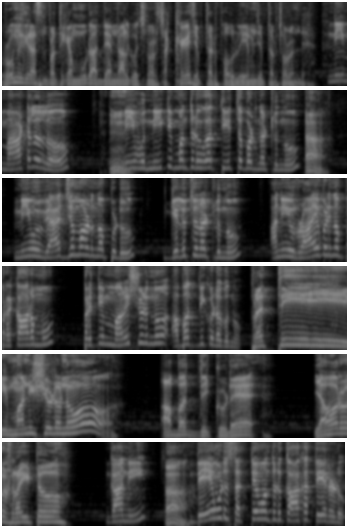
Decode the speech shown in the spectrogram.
రోమిల్కి రాసిన పత్రిక మూడో అధ్యాయం నాలుగు వచ్చిన చక్కగా చెప్తాడు పౌలు ఏమని చెప్తాడు చూడండి. నీ మాటలలో నీవు నీతిమంతుడుగా తీర్చబడినట్లును నీవు వ్యాజ్యమాడినప్పుడు గెలుచునట్లును అని వ్రాయబడిన ప్రకారము ప్రతి మనుష్యుడును అబద్ధికుడగును. ప్రతి మనుష్యుడును అబద్ధికుడే. ఎవరు రైటు? గాని దేవుడు సత్యవంతుడు కాక తేరడు.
